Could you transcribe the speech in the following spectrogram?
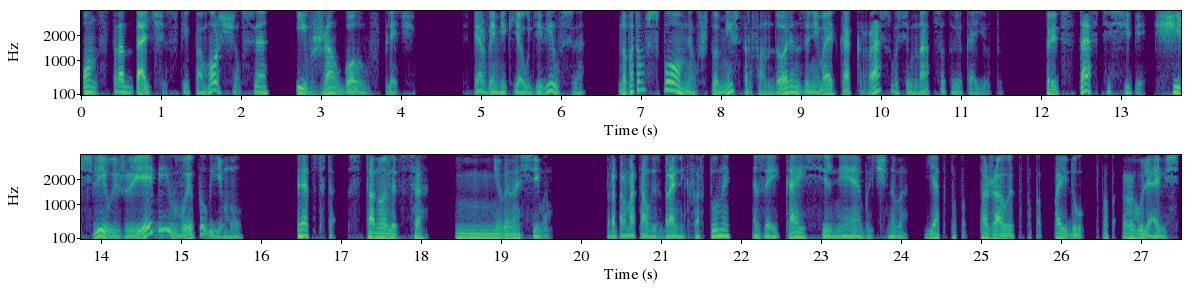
Он страдальчески поморщился и вжал голову в плечи. В первый миг я удивился, но потом вспомнил, что мистер Фандорин занимает как раз восемнадцатую каюту. Представьте себе, счастливый жребий выпал ему. Это становится невыносимым, пробормотал избранник фортуны, заикаясь сильнее обычного. Я, пожалуй, пойду прогуляюсь.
